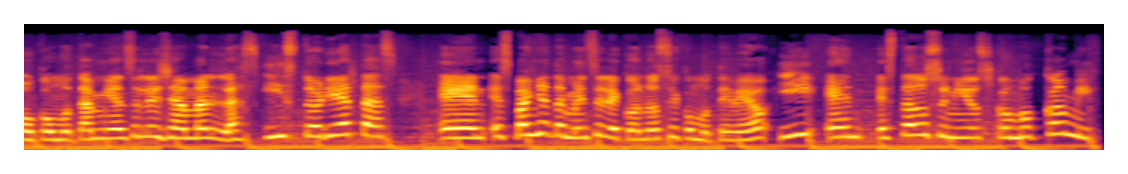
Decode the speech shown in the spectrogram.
o como también se les llaman las historietas. En España también se le conoce como TVO y en Estados Unidos como cómic.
